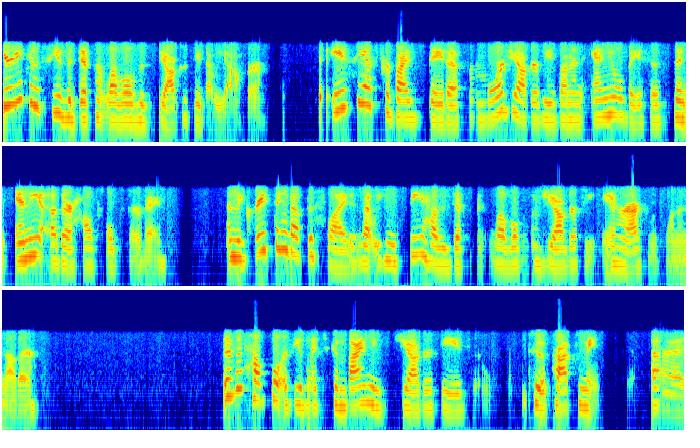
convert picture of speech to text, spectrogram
Here you can see the different levels of geography that we offer. The ACS provides data for more geographies on an annual basis than any other household survey. And the great thing about this slide is that we can see how the different levels of geography interact with one another. This is helpful if you'd like to combine these geographies to approximate uh,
